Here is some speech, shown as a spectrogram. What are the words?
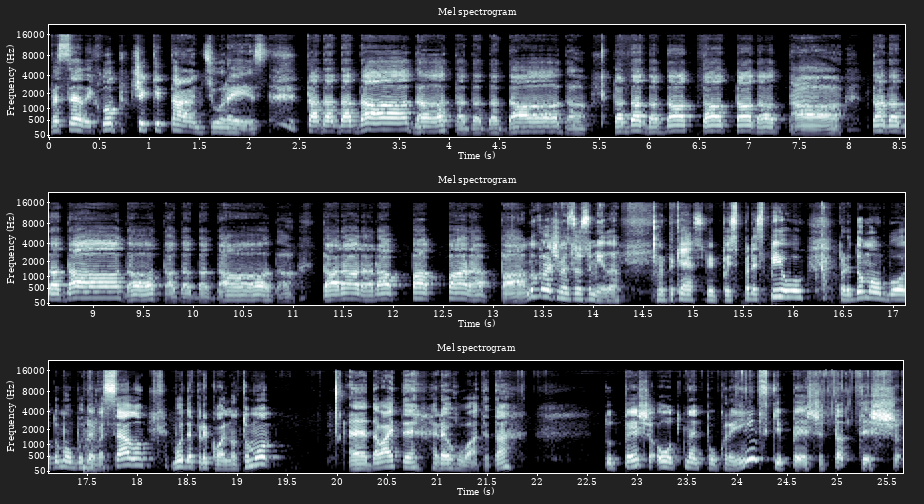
веселий хлопчик і танцюрист. Та-да-да-да-да, та-да-да-да-да, та-да-да-да-та-та-да-та. Та-да-да-да-да, та-да-да-да-да, тарарара-па-пара-па. Ну, коротше, ви зрозуміли. Таке я собі пос- придумав, бо думав, буде весело, буде прикольно. Тому е, давайте реагувати, так? Тут пише, о, тут навіть по-українськи пише, та ти що?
